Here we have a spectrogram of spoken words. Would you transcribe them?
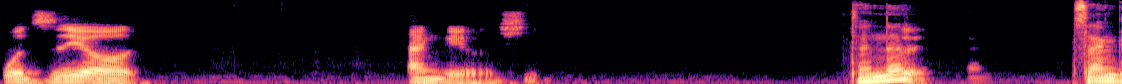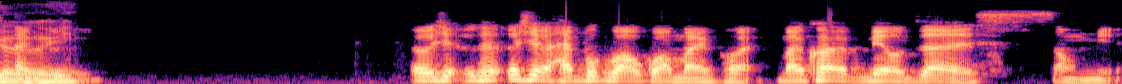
我只有三个游戏。真的？三个而已。而且而且而且还不包括麦块，麦块没有在上面。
